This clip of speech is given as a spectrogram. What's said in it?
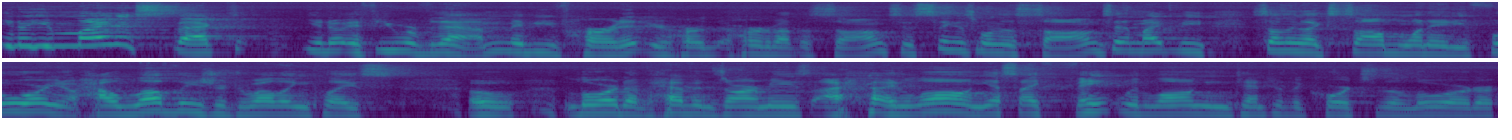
you know, you might expect you know, if you were them, maybe you've heard it, you heard, heard about the songs. So sing us one of the songs. And it might be something like Psalm 184, you know, how lovely is your dwelling place, O Lord of heaven's armies. I, I long, yes, I faint with longing to enter the courts of the Lord. Or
